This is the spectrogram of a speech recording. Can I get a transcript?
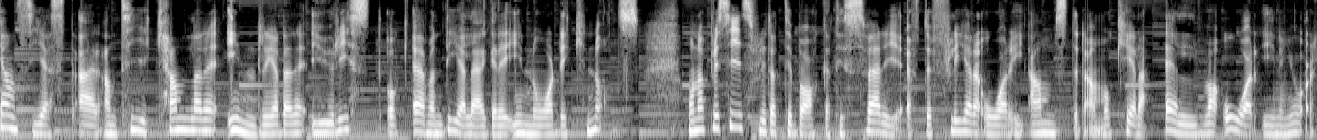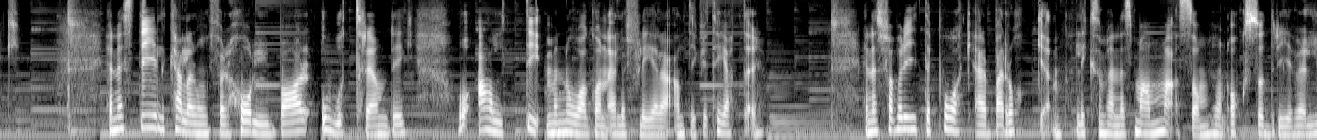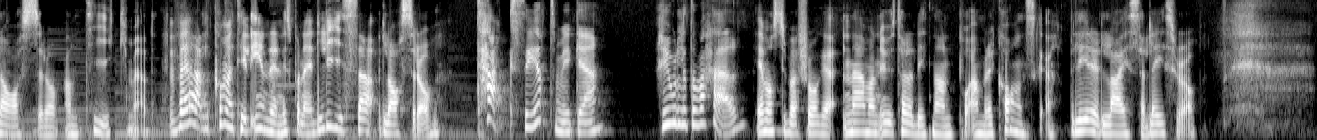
Veckans gäst är antikhandlare, inredare, jurist och även delägare i Nordic Knots. Hon har precis flyttat tillbaka till Sverige efter flera år i Amsterdam och hela 11 år i New York. Hennes stil kallar hon för hållbar, otrendig och alltid med någon eller flera antikviteter. Hennes favoritepok är barocken, liksom hennes mamma som hon också driver Laserov Antik med. Välkommen till inredningspanelen, Lisa Laserov. Tack så jättemycket. Roligt att vara här. Jag måste bara fråga, när man uttalar ditt namn på amerikanska, blir det Lisa Laserov?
